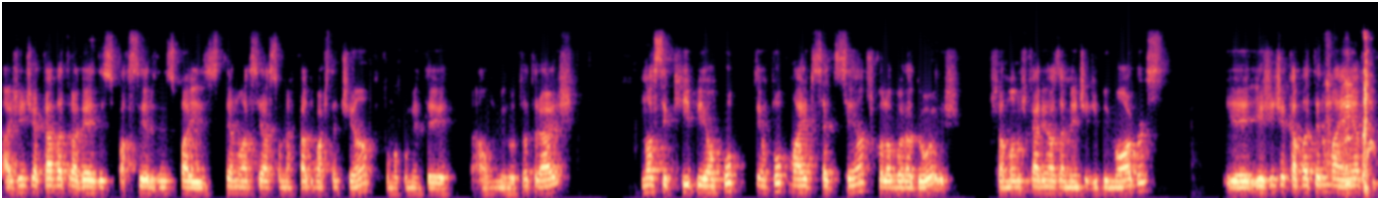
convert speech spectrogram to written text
a gente acaba, através desses parceiros nesses países, tendo acesso ao mercado bastante amplo, como eu comentei há um minuto atrás. Nossa equipe é um pouco, tem um pouco mais de 700 colaboradores, chamamos carinhosamente de B-Mobbers, e, e, a gente acaba tendo uma ênfase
